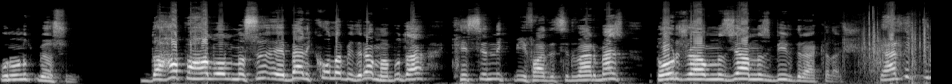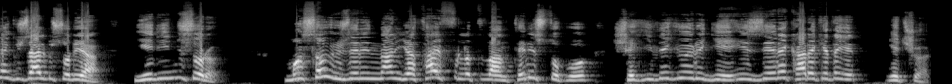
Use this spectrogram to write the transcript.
bunu unutmuyorsun. Daha pahalı olması e, belki olabilir ama bu da kesinlik bir ifadesini vermez. Doğru cevabımız yalnız birdir arkadaş. Geldik yine güzel bir soruya. Yedinci soru. Masa üzerinden yatay fırlatılan tenis topu şekildeki yörüngeyi izleyerek harekete geçiyor.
